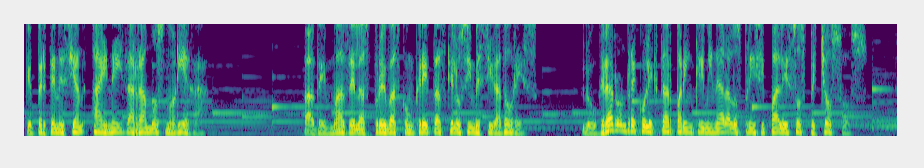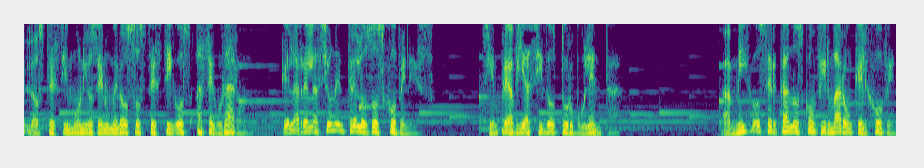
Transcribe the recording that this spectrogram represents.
que pertenecían a Eneida Ramos Noriega. Además de las pruebas concretas que los investigadores lograron recolectar para incriminar a los principales sospechosos, los testimonios de numerosos testigos aseguraron que la relación entre los dos jóvenes siempre había sido turbulenta. Amigos cercanos confirmaron que el joven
